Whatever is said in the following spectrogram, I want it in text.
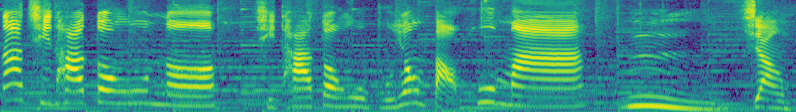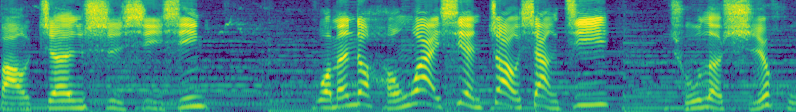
那其他动物呢？其他动物不用保护吗？嗯，象宝真是细心。我们的红外线照相机除了石虎，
